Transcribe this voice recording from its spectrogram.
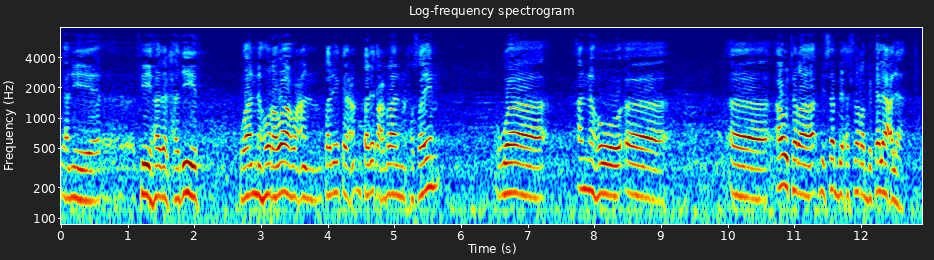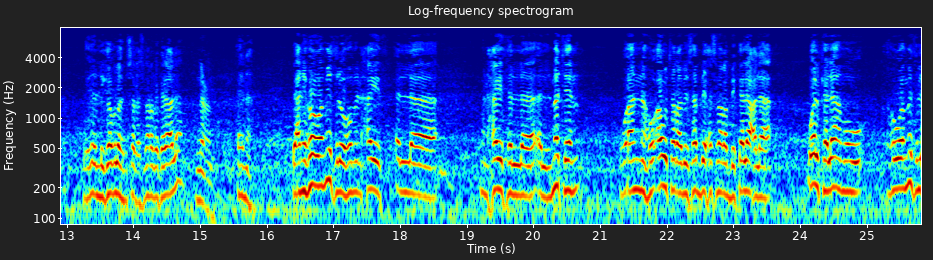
يعني آه، في هذا الحديث وأنه رواه عن طريق عن طريق عمران بن حصين وأنه آه، أوتر بسبح اسم ربك الأعلى. اللي قبله بسبح اسم ربك الأعلى؟ نعم. أي نعم. يعني فهو مثله من حيث من حيث المتن وأنه أوتر بسبح اسم ربك الأعلى. والكلام هو مثل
